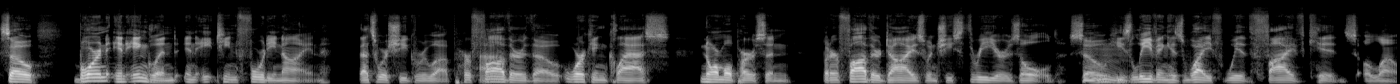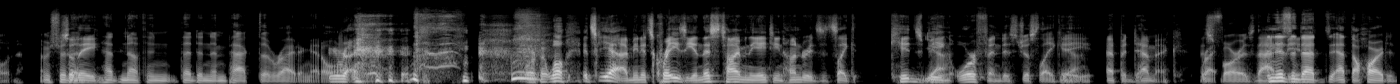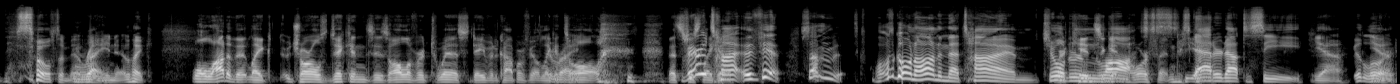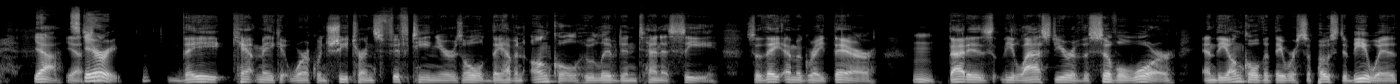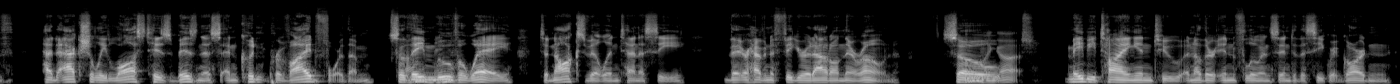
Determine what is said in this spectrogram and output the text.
so, born in England in 1849, that's where she grew up. Her Ah. father, though, working class, normal person, but her father dies when she's three years old. So Mm. he's leaving his wife with five kids alone. I'm sure So that they- had nothing. That didn't impact the writing at all. Right. Orphan. Well, it's yeah. I mean, it's crazy. In this time in the 1800s, it's like kids Yeah. being orphaned is just like Yeah. a epidemic as Right. far as that. and isn't being- that at the heart of this ultimately? Right. You know, like well? A lot of it, like Charles Dickens, is Oliver Twist, David Copperfield. Like it's Right. all. that's very just like time. It, some what was going on in that time? Children kids lost, orphaned, yeah. scattered out to sea. yeah. Good lord. Yeah, Yeah, so- scary. they can't make it work when she turns 15 years old. They have an uncle who lived in Tennessee. So they emigrate there. Mm. That is the last year of the Civil War. And the uncle that they were supposed to be with had actually lost his business and couldn't provide for them. So they Oh, man. move away to Knoxville in Tennessee. They're having to figure it out on their own. oh So my gosh. maybe tying into another influence into the secret garden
